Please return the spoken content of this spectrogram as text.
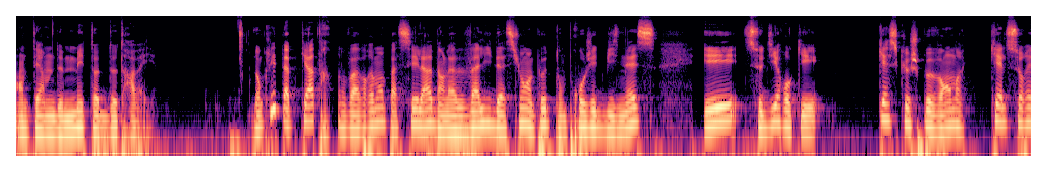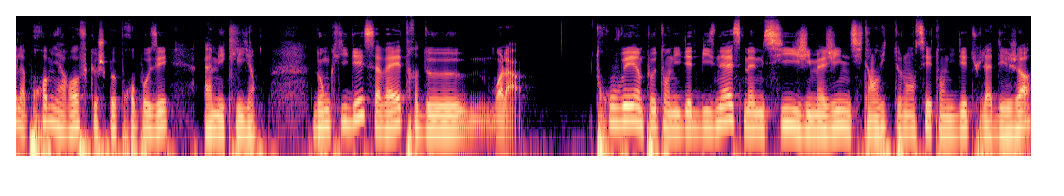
en termes de méthode de travail. Donc l'étape 4, on va vraiment passer là dans la validation un peu de ton projet de business et se dire ok, qu'est-ce que je peux vendre? Quelle serait la première offre que je peux proposer à mes clients? Donc l'idée, ça va être de voilà, trouver un peu ton idée de business, même si j'imagine, si tu as envie de te lancer, ton idée, tu l'as déjà,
